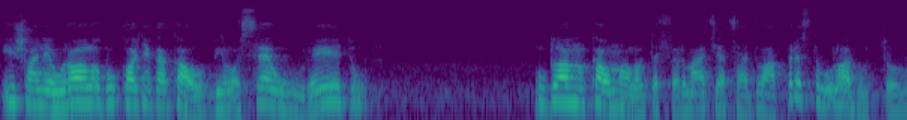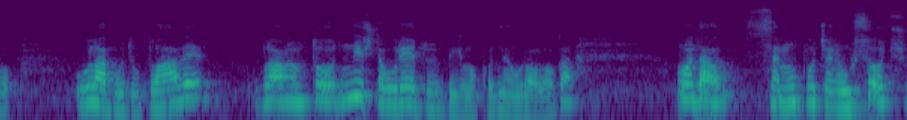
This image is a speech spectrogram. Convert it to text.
išla neurologu, kod njega kao bilo sve u redu. Uglavnom kao malo deformacija ca dva prsta u labudu, u labudu glave. Uglavnom to ništa u redu bilo kod neurologa. Onda sam upućena u Soču.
